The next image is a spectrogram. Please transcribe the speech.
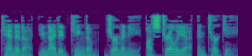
Canada, United Kingdom, Germany, Australia, and Turkey.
